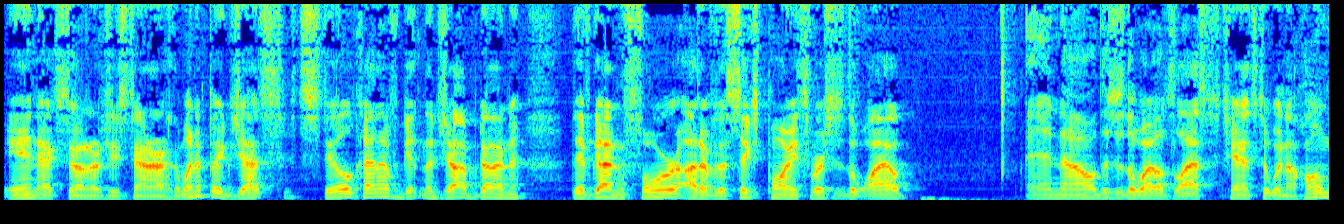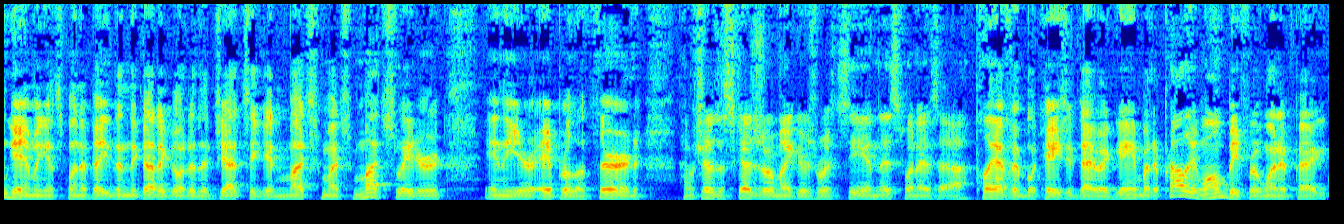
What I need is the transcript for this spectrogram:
in Xcel Energy Center. The Winnipeg Jets still kind of getting the job done. They've gotten four out of the six points versus the Wild. And now this is the Wild's last chance to win a home game against Winnipeg. Then they got to go to the Jets again much, much, much later in the year, April the 3rd. I'm sure the schedule makers were seeing this one as a playoff implication type of game, but it probably won't be for Winnipeg.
